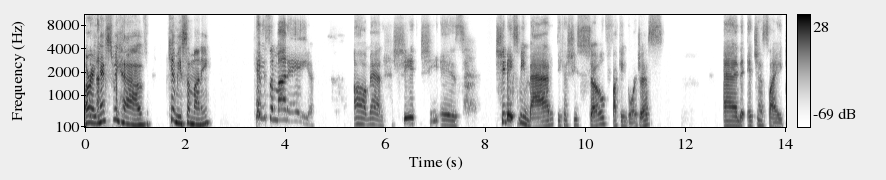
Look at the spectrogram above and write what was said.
All right next we have kimmy some money. Give me some money oh man, she she is she makes me mad because she's so fucking gorgeous. And it just like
